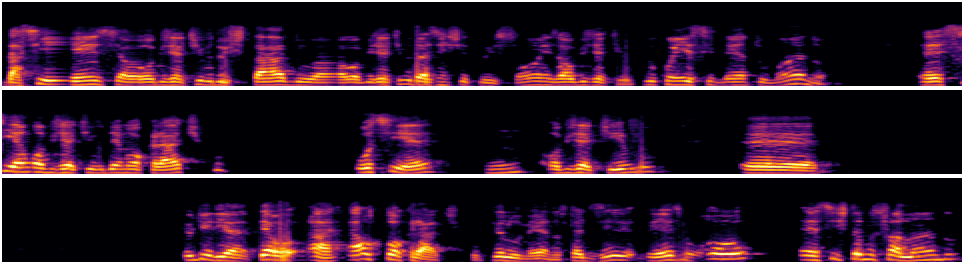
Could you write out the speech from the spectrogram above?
da ciência, ao objetivo do Estado, ao objetivo das instituições, ao objetivo do conhecimento humano, é, se é um objetivo democrático ou se é um objetivo é, eu diria, até autocrático, pelo menos, para dizer mesmo, ou é, se estamos falando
